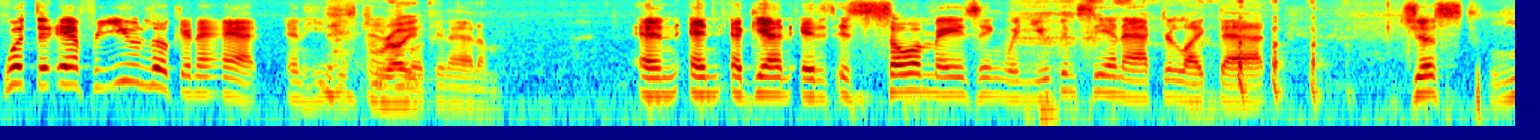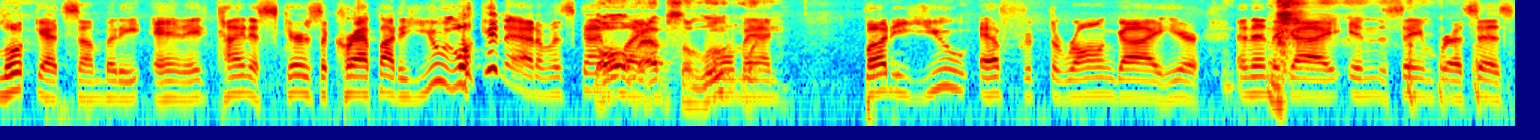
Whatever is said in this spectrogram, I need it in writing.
what the f are you looking at? And he just keeps Right. looking at him and and again it's so amazing when you can see an actor like that just look at somebody and it kind of scares the crap out of you looking at him it's kind of Oh, like oh absolutely. man buddy you effed the wrong guy here and then the guy in the same breath says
